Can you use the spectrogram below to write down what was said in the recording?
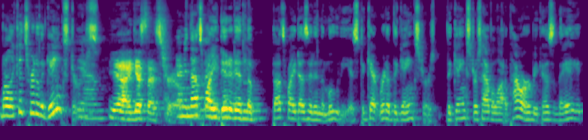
well, it gets rid of the gangsters. Yeah, I guess that's true. I mean, that's why he did it in the. That's why he does it in the movie is to get rid of the gangsters. The gangsters have a lot of power because they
